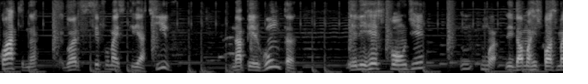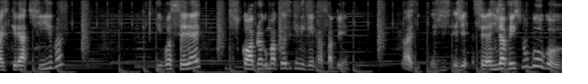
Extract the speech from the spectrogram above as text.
4, né? Agora, se você for mais criativo, na pergunta, ele responde, uma, ele dá uma resposta mais criativa e você descobre alguma coisa que ninguém está sabendo. Mas, a gente já vê isso no Google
